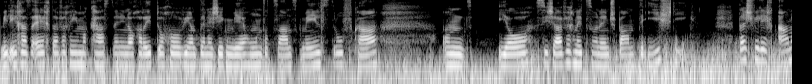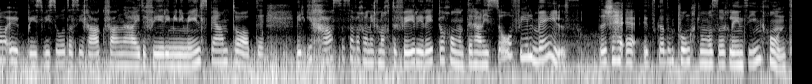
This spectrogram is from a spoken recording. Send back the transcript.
Weil ich es echt einfach immer gehasst, wenn ich nachher retour komme und dann hast du irgendwie 120 Mails drauf gehabt. Und ja, es ist einfach nicht so ein entspannter Einstieg. Das ist vielleicht auch noch etwas, wieso ich angefangen habe, in der Ferien meine Mails zu beantworten. Weil ich hasse es einfach, wenn ich nach der Ferien retour komme und dann habe ich so viele Mails. Das ist äh, jetzt gerade ein Punkt, wo man so ein bisschen in den Sinn kommt.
